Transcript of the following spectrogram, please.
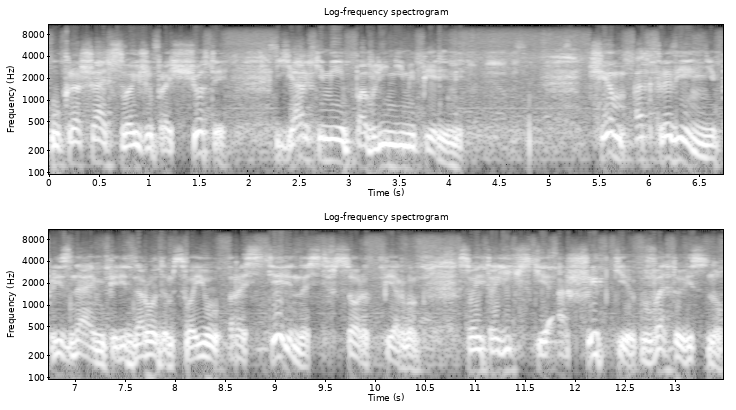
украшать свои же просчеты яркими павлиньими перьями. Чем откровеннее признаем перед народом свою растерянность в 41-м, свои трагические ошибки в эту весну,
